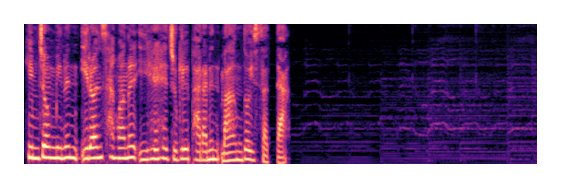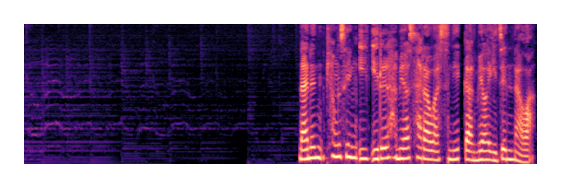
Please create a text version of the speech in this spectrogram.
김종민은 이런 상황을 이해해 주길 바라는 마음도 있었다. 나는 평생 이 일을 하며 살아왔으니까며 이젠 나와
